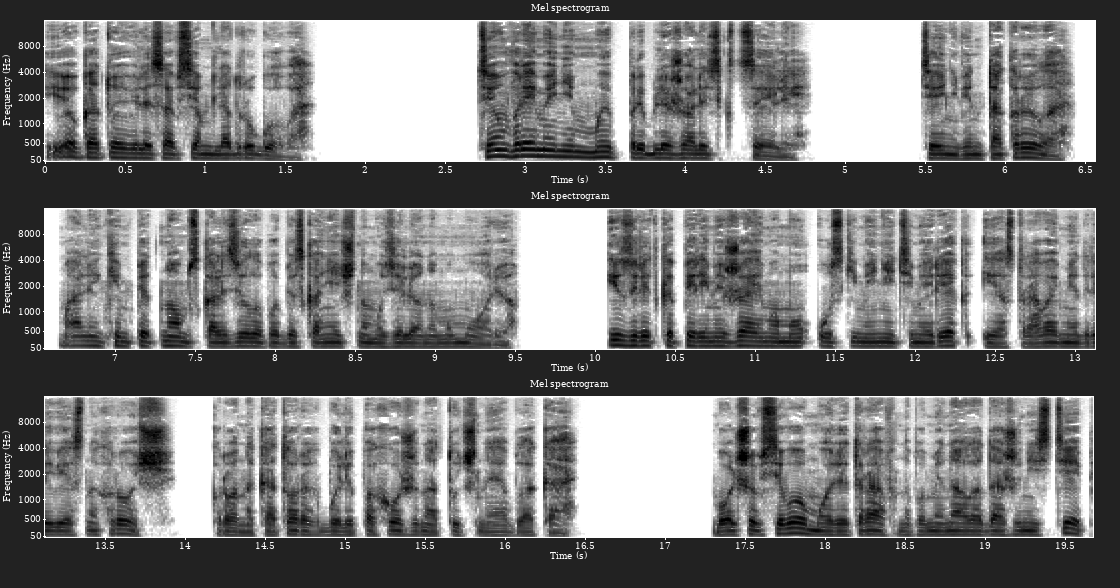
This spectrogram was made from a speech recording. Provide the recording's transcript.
Ее готовили совсем для другого. Тем временем мы приближались к цели. Тень винтокрыла маленьким пятном скользила по бесконечному зеленому морю, изредка перемежаемому узкими нитями рек и островами древесных рощ, кроны которых были похожи на тучные облака. Больше всего море трав напоминало даже не степь,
